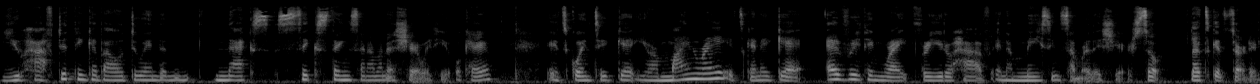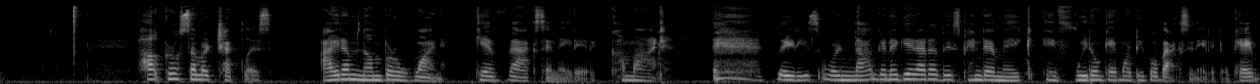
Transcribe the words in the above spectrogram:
you have to think about doing the next six things that I'm going to share with you, okay? It's going to get your mind right, it's going to get everything right for you to have an amazing summer this year. So, let's get started. Hot Girl Summer Checklist. Item number one get vaccinated. Come on. Ladies, we're not going to get out of this pandemic if we don't get more people vaccinated, okay?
